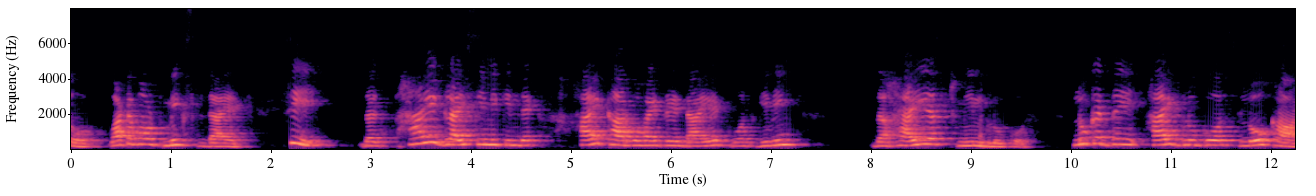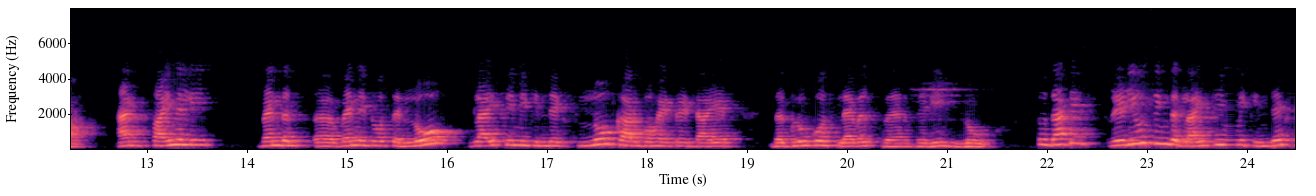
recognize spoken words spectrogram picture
so what about mixed diet? See, the high glycemic index, high carbohydrate diet was giving the highest mean glucose. Look at the high glucose, low carb. And finally, when, the, uh, when it was a low glycemic index, low carbohydrate diet, the glucose levels were very low. So that is reducing the glycemic index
